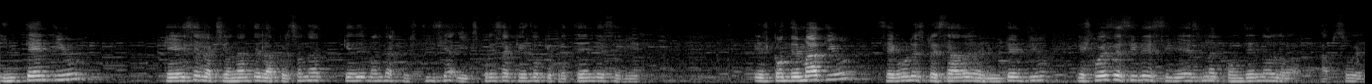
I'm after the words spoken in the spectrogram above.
intentio, que es el accionante, la persona que demanda justicia y expresa qué es lo que pretende seguir. El condematio, según lo expresado en el intentio, el juez decide si es una condena o lo absuelve.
